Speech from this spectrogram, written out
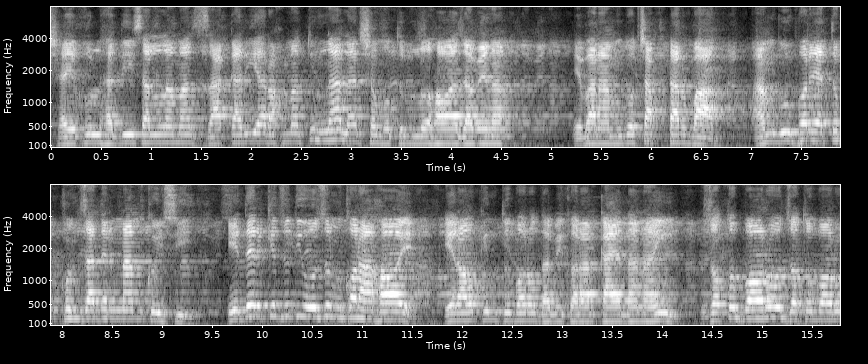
শাইখুল হাদিস আল্লামা জাকারিয়া রহমাতুল্লাহ আলার সমতুল্য হওয়া যাবে না। এবার আমগো চাপটার বাদ। আমগো উপরে এতক্ষণ যাদের নাম কইছি, এদেরকে যদি ওজন করা হয়, এরাও কিন্তু বড় দাবি করার কায়দা নাই। যত বড় যত বড়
